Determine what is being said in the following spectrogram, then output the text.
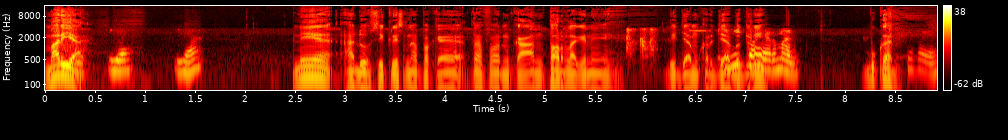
Maria. Iya, iya. Ini aduh si Krisna pakai telepon kantor lagi nih di jam kerja Ini begini. Ko Herman. Bukan. Siapa ya?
